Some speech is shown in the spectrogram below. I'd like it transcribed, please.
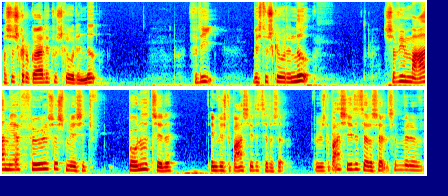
Og så skal du gøre det, du skriver det ned. Fordi hvis du skriver det ned, så er vi meget mere følelsesmæssigt bundet til det, end hvis du bare siger det til dig selv. For hvis du bare siger det til dig selv, så vil, det,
